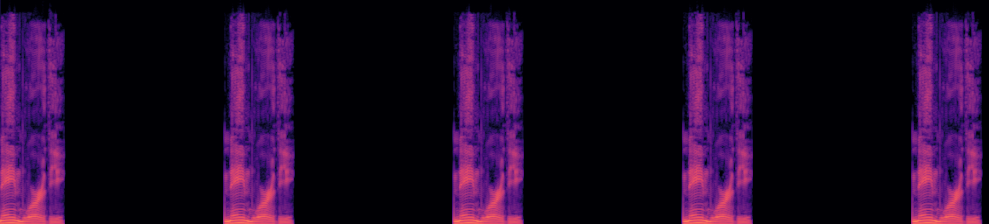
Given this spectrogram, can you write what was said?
Nameworthy. Nameworthy. Nameworthy. Nameworthy. Nameworthy.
